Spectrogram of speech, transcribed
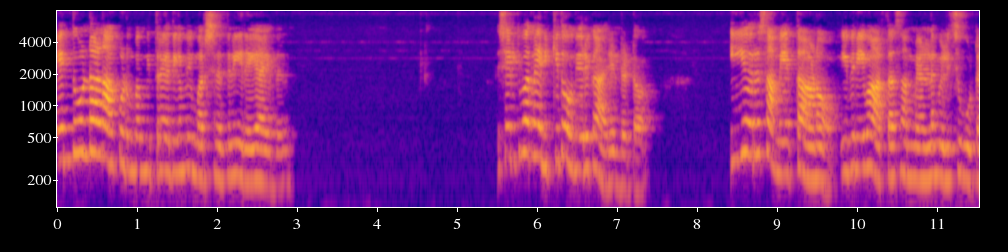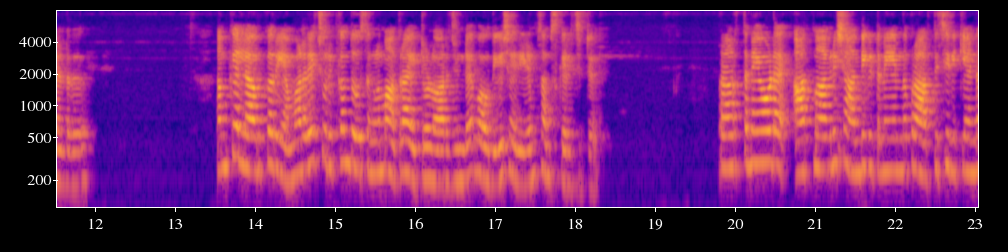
എന്തുകൊണ്ടാണ് ആ കുടുംബം ഇത്രയധികം വിമർശനത്തിന് ഇരയായത്? ശരിക്കും പറഞ്ഞാൽ എനിക്ക് തോന്നിയൊരു കാര്യമുണ്ട് കേട്ടോ ഈ ഒരു സമയത്താണോ ഇവർ ഈ വാർത്താ സമ്മേളനം വിളിച്ചു കൂട്ടേണ്ടത്? നമുക്ക് എല്ലാവർക്കും അറിയാം വളരെ ചുരുക്കം ദിവസങ്ങൾ മാത്രമേ ആയിട്ടുള്ളൂ അർജുന്റെ ഭൗതിക ശരീരം സംസ്കരിച്ചിട്ട്. പ്രാർത്ഥനയോടെ ആത്മാവിന് ശാന്തി കിട്ടണേ എന്ന് പ്രാർത്ഥിച്ചിരിക്കേണ്ട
